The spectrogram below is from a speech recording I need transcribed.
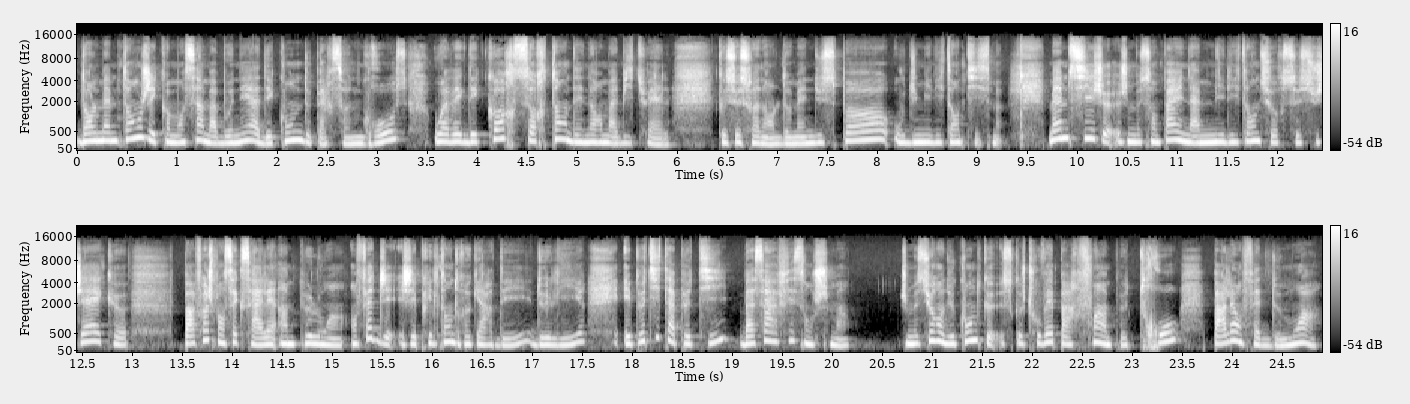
Dans le même temps, j'ai commencé à m'abonner à des comptes de personnes grosses ou avec des corps sortant des normes habituelles, que ce soit dans le domaine du sport ou du militantisme. Même si je ne me sens pas une âme militante sur ce sujet, que parfois je pensais que ça allait un peu loin. En fait, j'ai pris le temps de regarder, de lire, et petit à petit, bah, ça a fait son chemin. Je me suis rendu compte que ce que je trouvais parfois un peu trop parlait en fait de moi,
